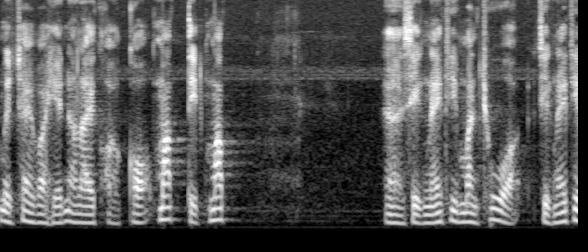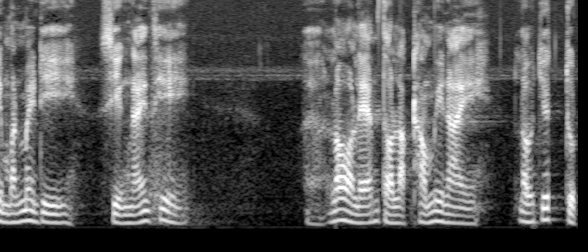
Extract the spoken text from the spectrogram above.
ไม่ใช่ว่าเห็นอะไรขอเกาะมับติดมับสิ่งไหนที่มันชั่ว สิ่งไหนที่มันไม่ดี สิ่งไหนที่ล่อแหลมต่อหลักธรรมวินัย เรายึดจุด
